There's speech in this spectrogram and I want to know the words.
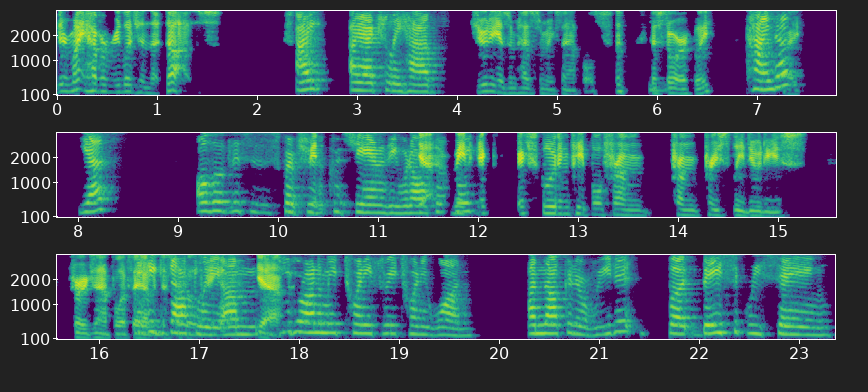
There might have a religion that does. I I actually have. Judaism has some examples historically. Kind of. Right? Yes. Although this is a scripture mean- that Christianity would Yeah, also I mean, ex- excluding people from from priestly duties, for example, if they have a Exactly. Um, Yeah. Deuteronomy 23, 21. I'm not going to read it, but basically saying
